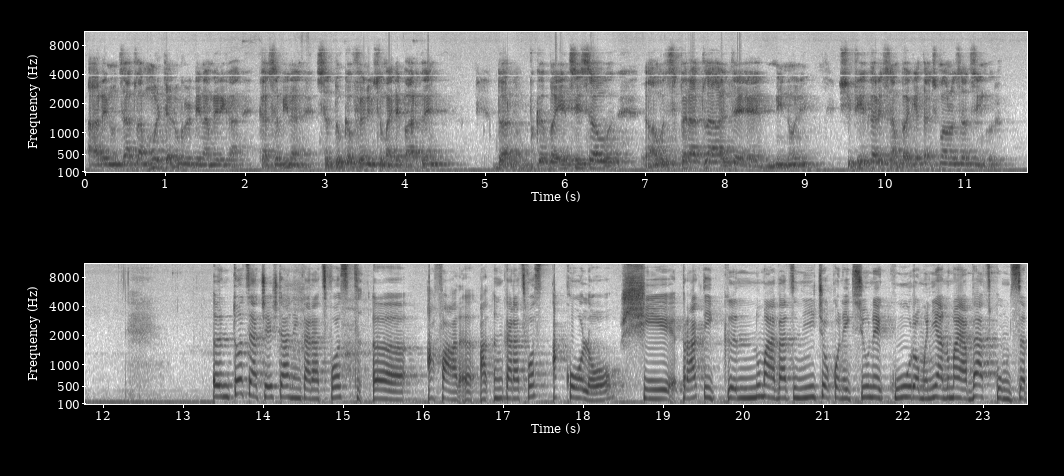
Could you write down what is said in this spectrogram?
a renunțat la multe lucruri din America ca să vină să ducă Phoenix-ul mai departe, doar că băieții s-au au sperat la alte minuni și fiecare s-a împachetat și m-a lăsat singur. În toți acești ani în care ați fost uh, afară, în care ați fost acolo și practic nu mai aveați nicio conexiune cu România, nu mai aveați cum să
